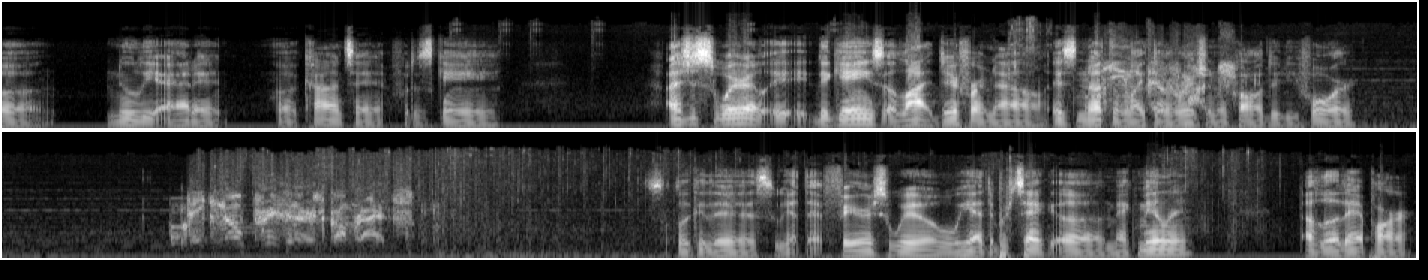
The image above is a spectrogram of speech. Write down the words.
uh, newly added uh, content for this game. I just swear it, the game's a lot different now. It's nothing like the original Call of Duty 4. Take no prisoners, comrades. So look at this. We got that Ferris wheel. We had to protect uh, Macmillan. I love that part.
